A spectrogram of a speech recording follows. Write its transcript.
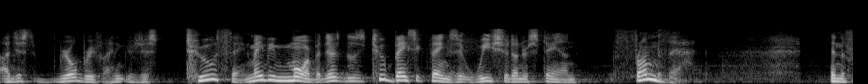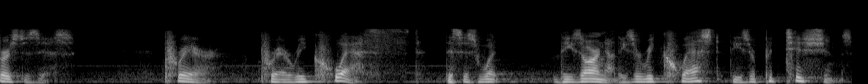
I just, real briefly, I think there's just two things, maybe more, but there's, there's two basic things that we should understand from that. And the first is this prayer, prayer request. This is what these are now. These are requests, these are petitions.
